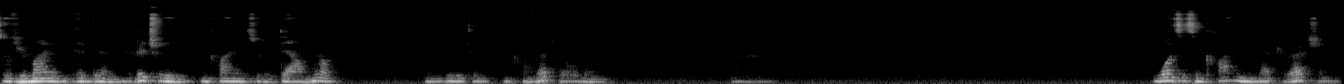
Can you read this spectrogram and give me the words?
So if your mind had been habitually inclining sort of downhill, and you get it to incline uphill, then uh, once it's inclining in that direction,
